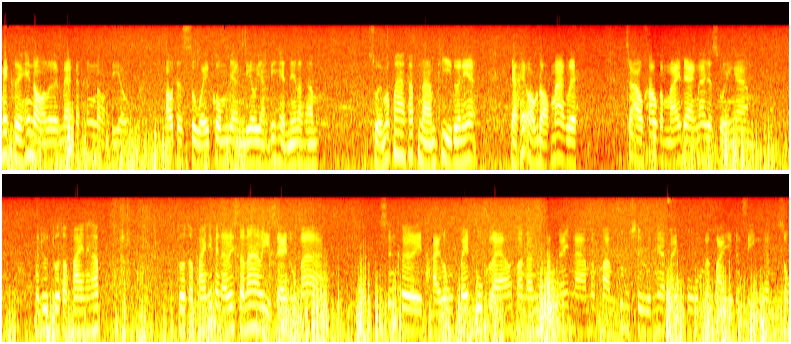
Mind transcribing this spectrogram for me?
ไม่เคยให้หน่อเลยแม้กระทั่งหน่อเดียว เอาแต่สวยกลมอย่างเดียวอย่างที่เห็นนี่แหละครับ สวยมากๆครับหนามทีตัวนี้อยากให้ออกดอกมากเลย จะเอาเข้ากับไม้แดงน่าจะสวยงาม มาดูตัวต่อไปนะครับ ตัวต่อไปนี่เป็น Arizona r e s e r u b a ซึ่ง เคยถ่ายลง Facebook แล้ว ตอนนั้นได้น้ำและความชุ่มชื้นเนี่ยใบโฟมและใบจะเป็นสีเงินทรง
